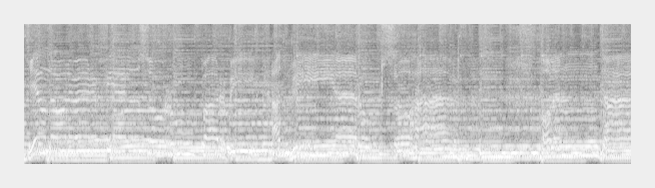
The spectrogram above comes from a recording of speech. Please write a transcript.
Genom dalvärd fjäll så ropar vi att vi är också här. Och den där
